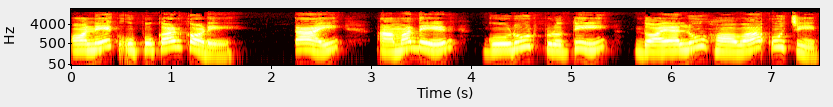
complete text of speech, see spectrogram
অনেক উপকার করে, তাই আমাদের গরুর প্রতি দয়ালু হওয়া উচিত।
